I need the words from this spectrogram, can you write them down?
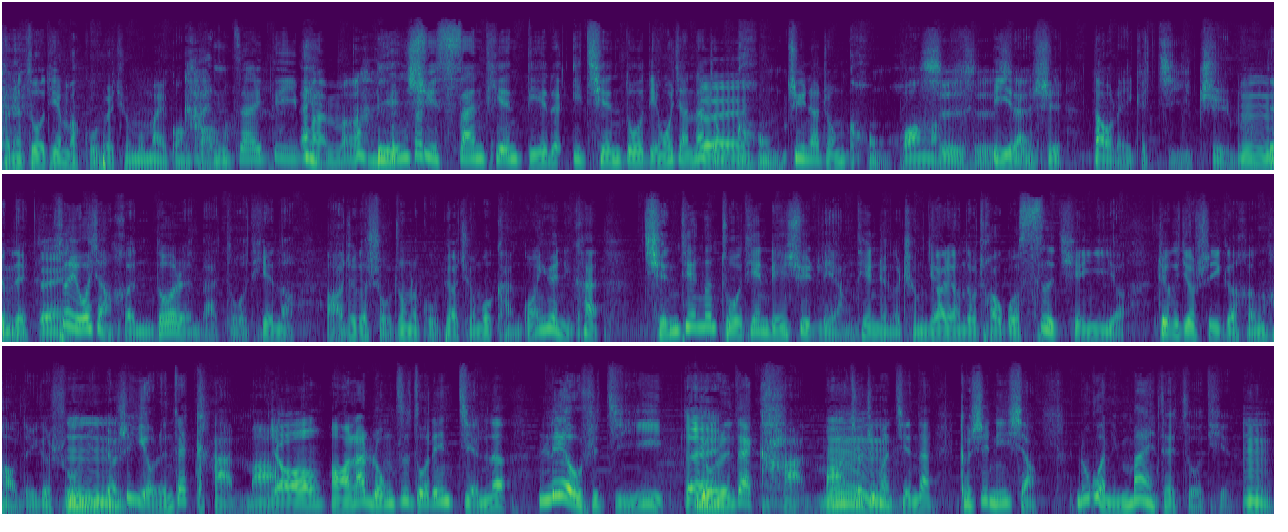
可能昨天把股票全部卖光光了，砍在地盘吗？连续三天跌了一千多点，我讲那种恐惧、那种恐慌啊，是是，必然是到了一个极致嘛，对不对？对。所以我想很多人把昨天呢啊这个手中的股票全部砍光，因为你看前天跟昨天连续两天整个成交量都超过四千亿哦，这个就是一个很好的一个说明，表示有人在砍嘛。有哦，那融资昨天减了六十几亿，有人在砍嘛，就这么简单。可是你想，如果你卖在昨天，嗯。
